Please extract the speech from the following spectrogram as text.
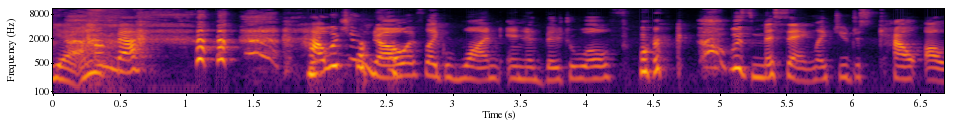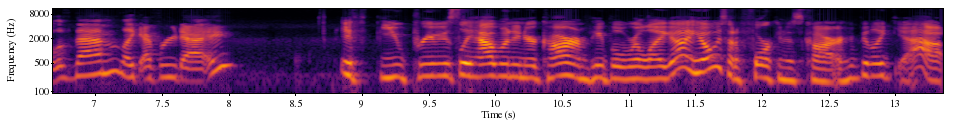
Yeah. How would you know if like one individual fork was missing? Like, do you just count all of them like every day? if you previously had one in your car and people were like, "Ah, he always had a fork in his car," he'd be like, "Yeah,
